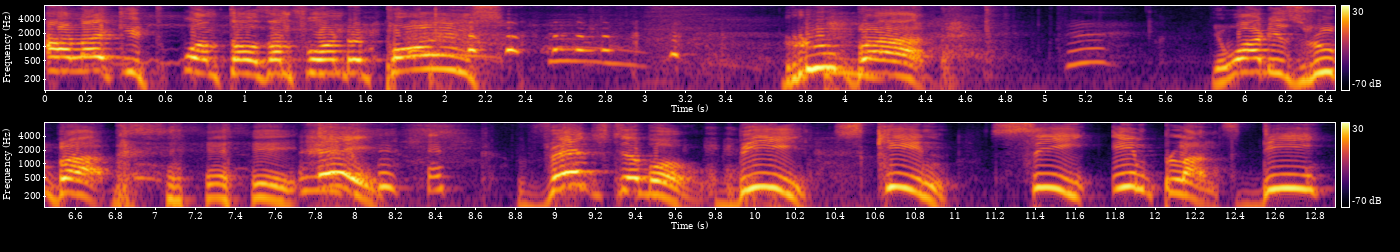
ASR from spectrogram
I like it. 1,400 points. Rhubarb. Your word is rhubarb. A. Vegetable. B. Skin. C. Implants. D.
